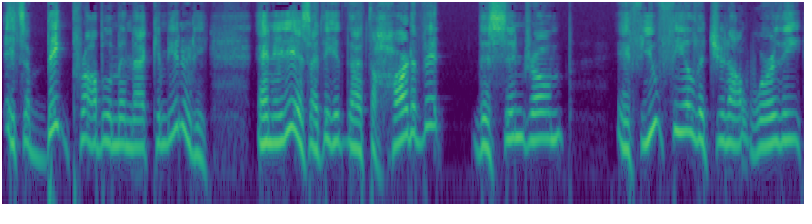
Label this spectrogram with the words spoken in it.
it's a big problem in that community, and it is. I think at the heart of it, this syndrome. If you feel that you're not worthy,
